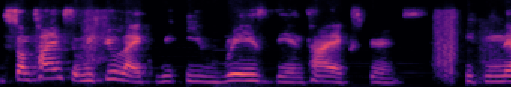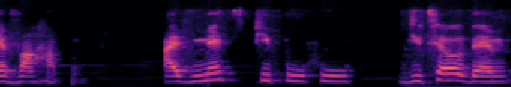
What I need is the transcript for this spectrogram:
sometimes we feel like we erase the entire experience. It never happened. I've met people who you tell them,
